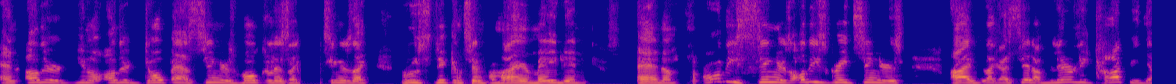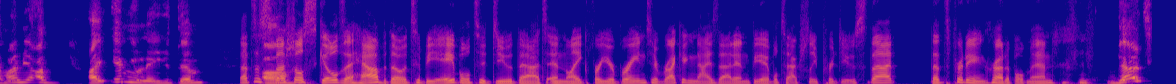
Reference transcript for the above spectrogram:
and other, you know, other dope ass singers, vocalists like singers like Bruce Dickinson from Iron Maiden, and um, all these singers, all these great singers. I've, like I said, I've literally copied them. I mean, I I emulated them. That's a Um, special skill to have, though, to be able to do that and like for your brain to recognize that and be able to actually produce that. That's pretty incredible, man. That's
